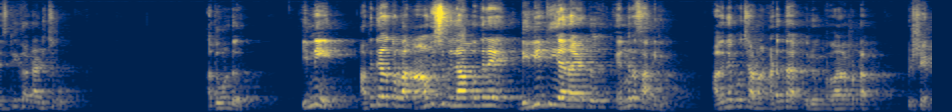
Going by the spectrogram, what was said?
എസ് ഡി കാർഡ് അടിച്ചു പോകും. അതുകൊണ്ട് ഇനി അതിന്റെ അകത്തുള്ള ആവശ്യമില്ലാത്തതിനെ ഡിലീറ്റ് ചെയ്യാനായിട്ട് എങ്ങനെ സാധിക്കും? അതിനെക്കുറിച്ചാണ് അടുത്ത ഒരു പ്രധാനപ്പെട്ട വിഷയം.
